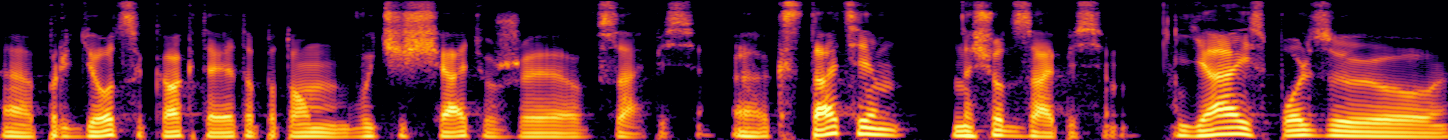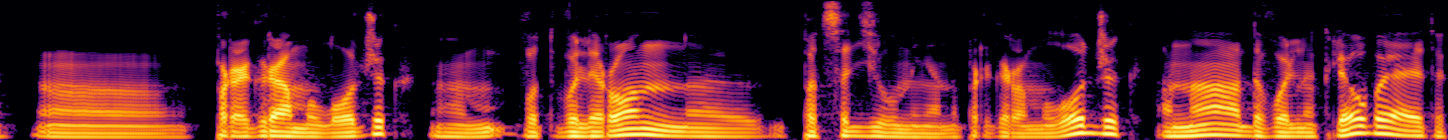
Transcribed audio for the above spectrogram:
э, придется как-то это потом вычищать уже в записи. Э, кстати, насчет записи. Я использую э, программу Logic. Э, вот Валерон э, подсадил меня на программу Logic. Она довольно клевая. Это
